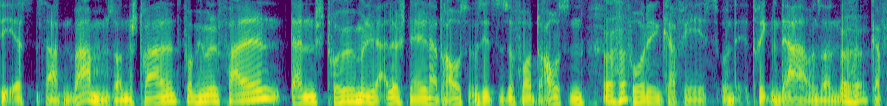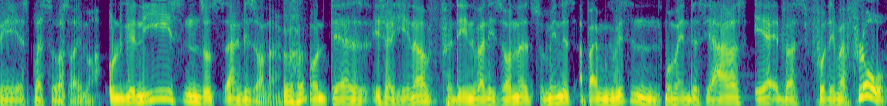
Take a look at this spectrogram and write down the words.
die ersten zarten warmen Sonnenstrahlen vom Himmel fallen, dann strömen wir alle schnell nach draußen und sitzen sofort draußen mhm. vor den Cafés und trinken da unseren mhm. Kaffee, Espresso, was auch immer. Und genießen sozusagen die Sonne. Und der Italiener, für den war die Sonne zumindest ab einem gewissen Moment des Jahres eher etwas, vor dem er floh.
